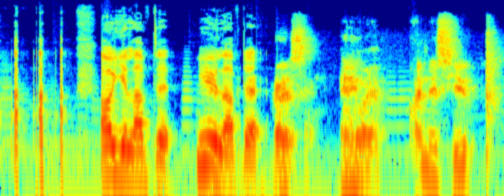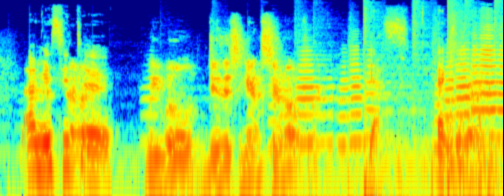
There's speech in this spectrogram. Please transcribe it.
oh, you loved it. You yeah, loved it. Embarrassing. Anyway, I miss you. I miss and, you uh, too. We will do this again soon, hopefully. Yes. Excellent.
